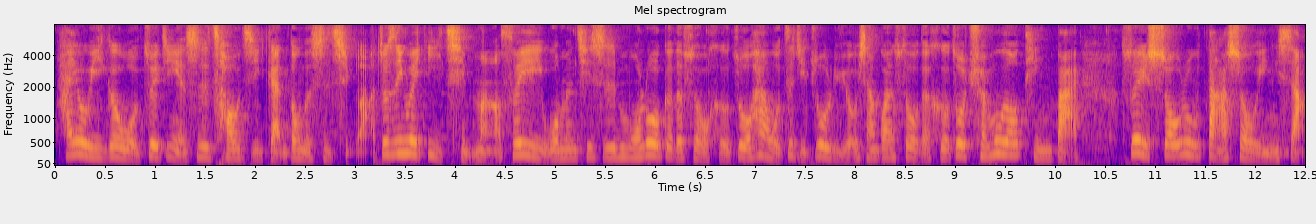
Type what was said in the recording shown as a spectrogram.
还有一个我最近也是超级感动的事情啦，就是因为疫情嘛，所以我们其实摩洛哥的所有合作和我自己做旅游相关所有的合作全部都停摆，所以收入大受影响。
